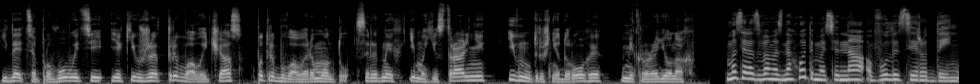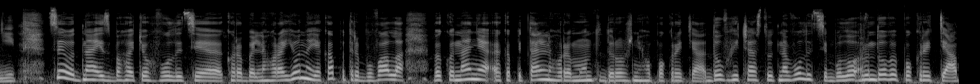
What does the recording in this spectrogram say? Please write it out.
йдеться про вулиці, які вже тривалий час потребували ремонту. Серед них і магістральні, і внутрішні дороги в мікрорайонах. Ми зараз з вами знаходимося на вулиці Родинній. Це одна із багатьох вулиць корабельного району, яка потребувала виконання капітального ремонту дорожнього покриття. Довгий час тут на вулиці було ґрунтове покриття.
